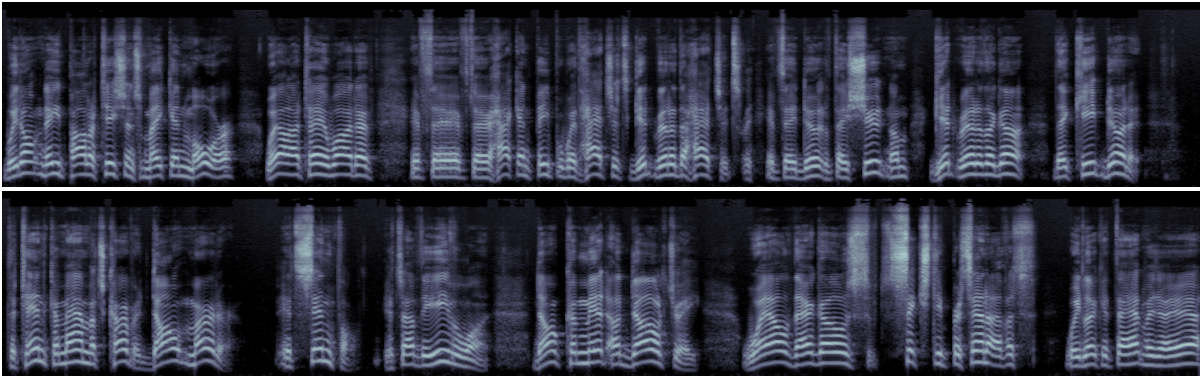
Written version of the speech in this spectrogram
We don't need politicians making more. Well, I tell you what, if, they're if they're hacking people with hatchets, get rid of the hatchets. If they do if they shooting them, get rid of the gun. They keep doing it. The Ten Commandments covered. Don't murder. It's sinful. It's of the evil one. Don't commit adultery. Well, there goes 60% of us. We look at that and we say, yeah,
